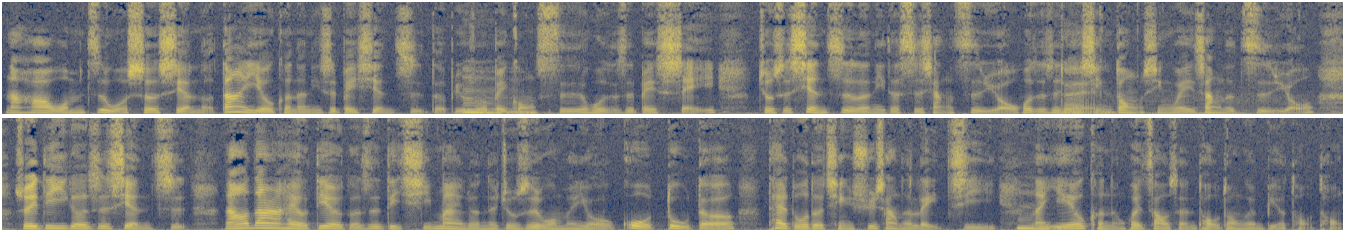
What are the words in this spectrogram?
然后我们自我设限了。当然，也有可能你是被限制的，比如说被公司或者是被谁，就是限制了你的思想自由，或者是你的行动行为上的自由。所以第一个是限制，然后当然还有第二个是第七脉轮的，就是我们有过度的太多的情绪上的累积，那也有可能会造成头痛跟别头痛。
